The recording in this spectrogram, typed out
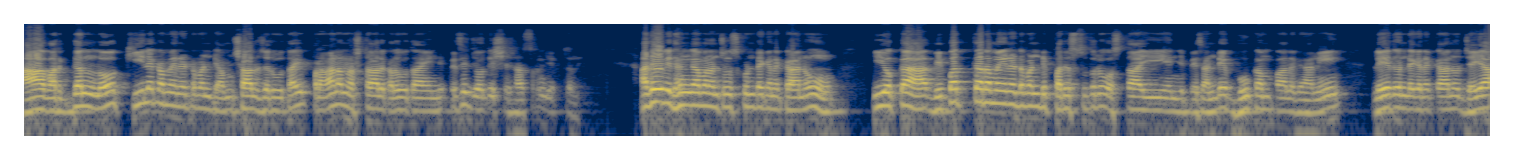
ఆ వర్గంలో కీలకమైనటువంటి అంశాలు జరుగుతాయి ప్రాణ నష్టాలు కలుగుతాయని చెప్పేసి జ్యోతిష్య శాస్త్రం చెప్తుంది. అదే విధంగా మనం చూసుకుంటే కనుకను ఈ యొక్క విపత్కరమైనటువంటి పరిస్థితులు వస్తాయి అని చెప్పేసి అంటే భూకంపాలు కానీ లేదంటే కనుకను జయా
